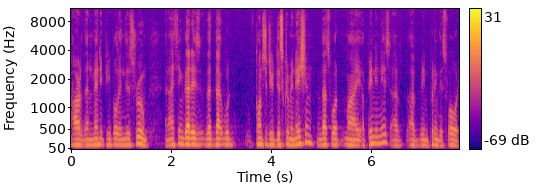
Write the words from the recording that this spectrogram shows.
are than many people in this room. And I think that, is, that, that would constitute discrimination, and that's what my opinion is. I've, I've been putting this forward.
